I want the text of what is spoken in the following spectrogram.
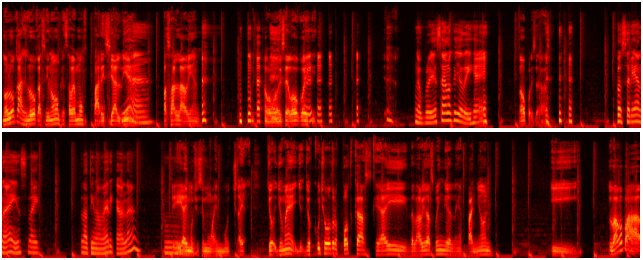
No locas, locas, sino que sabemos pariciar bien, Yeah. pasarla bien. Como dice loco. Y, Yeah. No, pero ellos saben lo que yo dije. No, por si acaso. Pero sería nice, like Latinoamérica, ¿verdad? Sí, hay muchísimo, hay mucho. hay- yo, yo me, yo, yo escucho otros podcasts que hay de la vida swinger en español y lo hago para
